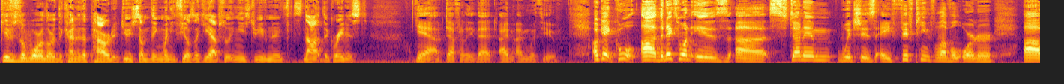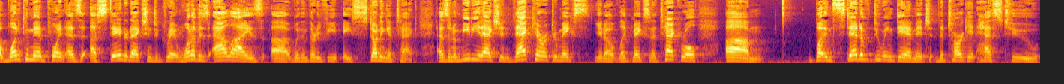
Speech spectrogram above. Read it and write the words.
gives the warlord the kind of the power to do something when he feels like he absolutely needs to, even if it's not the greatest. Yeah, definitely. That I'm, I'm with you. Okay, cool. Uh, the next one is uh, stun him, which is a 15th level order. Uh, one command point as a standard action to grant one of his allies uh, within 30 feet a stunning attack. As an immediate action, that character makes you know like makes an attack roll. Um, but instead of doing damage, the target has to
